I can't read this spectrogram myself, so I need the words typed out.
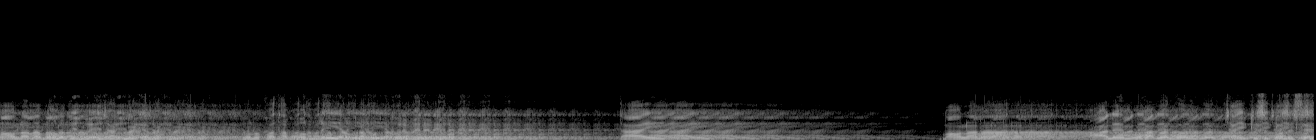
মাওলানা মৌলবী হয়ে যাক না কেন কোনো কথা বললেই আমরা হুট করে মেনে নেব। তাই মাওলানা আলেম যাই কিছু বলেছেন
